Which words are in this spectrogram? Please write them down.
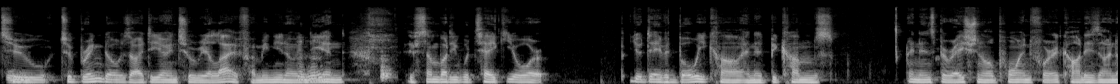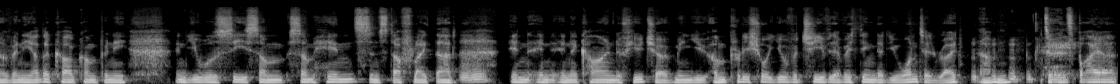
to mm-hmm. to bring those idea into real life. I mean you know in the mm-hmm. end if somebody would take your your david bowie car and it becomes an inspirational point for a car designer of any other car company and you will see some some hints and stuff like that in, in in a car in the future. I mean you i'm pretty sure you've achieved everything that you wanted right? Um, to inspire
